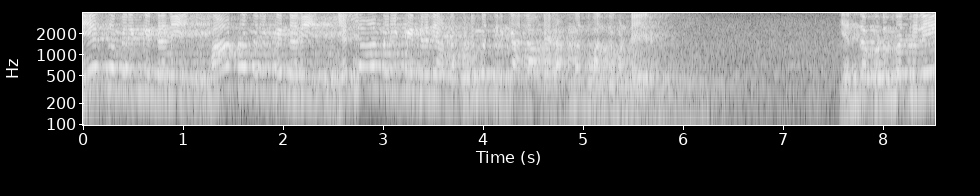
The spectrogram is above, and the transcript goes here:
நேசம் இருக்கின்றது பாசம் இருக்கின்றது எல்லாம் இருக்கின்றது. அந்த குடும்பத்திற்கு அல்லாவுடைய ரஹமத்து வந்து கொண்டே இருக்கும். எந்த குடும்பத்திலே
